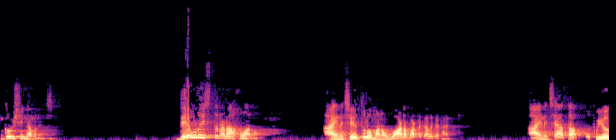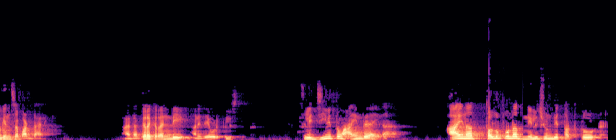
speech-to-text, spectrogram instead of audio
ఇంకో విషయం గమనించండి. దేవుడు ఇస్తున్నాడు ఆహ్వానం ఆయన చేతిలో మనం వాడబడగలగడానికి ఆయన చేత ఉపయోగించబడ్డానికి. ఆయన దగ్గరకు రండి అని దేవుడు పిలుస్తున్నాడు. అసలు ఈ జీవితం ఆయనదే అయినా ఆయన తలుపున నిలుచుండి తట్టుతూ ఉన్నాడు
